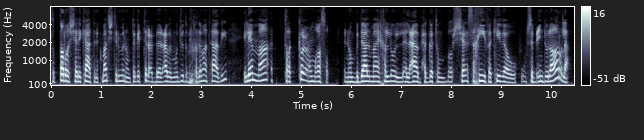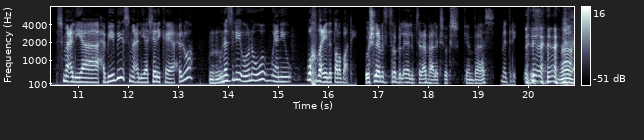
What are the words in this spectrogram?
تضطر الشركات إنك ما تشتري منهم تقعد تلعب بالألعاب الموجودة في الخدمات هذه إلين ما تركعهم غصب إنهم بدال ما يخلون الألعاب حقتهم سخيفة كذا و70 دولار لا اسمع لي يا حبيبي اسمع لي يا شركة يا حلوة. ونزلي يعني واخضعي لطلباتي وش لعبة ال triple A اللي بتلعبها على Xbox Game Pass؟ مدري آه.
